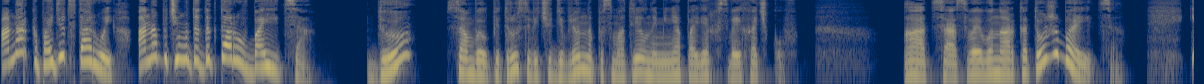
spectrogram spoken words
а нарко пойдет второй. Она почему-то докторов боится». «Да?» — Самвел Петросович удивленно посмотрел на меня поверх своих очков. «А отца своего нарко тоже боится?» «И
